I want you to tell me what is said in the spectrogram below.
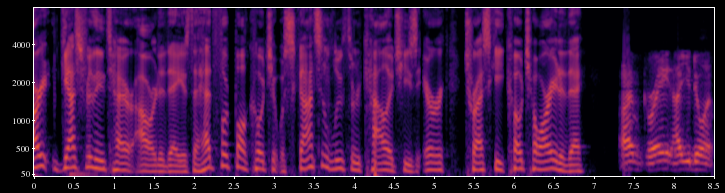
Our guest for the entire hour today is the head football coach at Wisconsin Lutheran College. He's Eric Tresky. Coach, how are you today? I'm great. How you doing?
